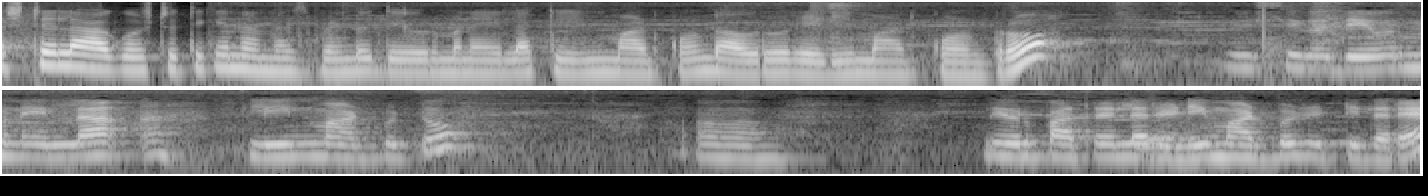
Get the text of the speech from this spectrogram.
ಅಷ್ಟೆಲ್ಲ ಆಗೋಷ್ಟೊತ್ತಿಗೆ ನನ್ನ ಹಸ್ಬೆಂಡು ದೇವ್ರ ಮನೆ ಎಲ್ಲ ಕ್ಲೀನ್ ಮಾಡ್ಕೊಂಡು ಅವರು ರೆಡಿ ಮಾಡಿಕೊಂಡ್ರು. ಈಗ ದೇವ್ರ ಮನೆ ಎಲ್ಲ ಕ್ಲೀನ್ ಮಾಡಿಬಿಟ್ಟು ದೇವ್ರ ಪಾತ್ರೆ ಎಲ್ಲ ರೆಡಿ ಮಾಡ್ಬಿಟ್ಟು ಇಟ್ಟಿದ್ದಾರೆ.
